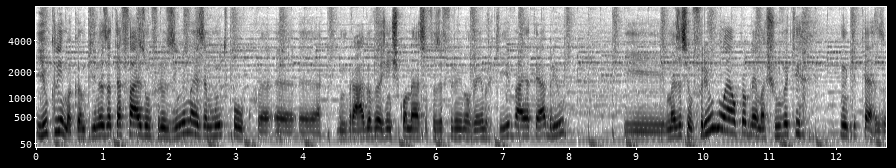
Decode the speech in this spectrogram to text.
E o clima, Campinas até faz um friozinho, mas é muito pouco. É, é, é, em Braga a gente começa a fazer frio em novembro aqui e vai até abril. E, mas assim, o frio não é o problema, a chuva é que, que pesa.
